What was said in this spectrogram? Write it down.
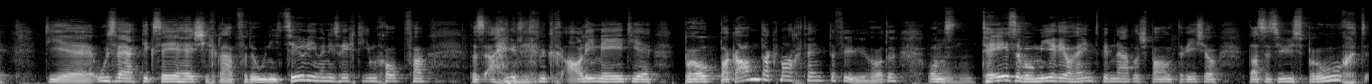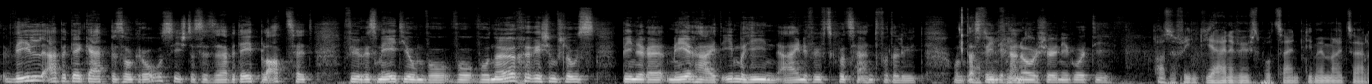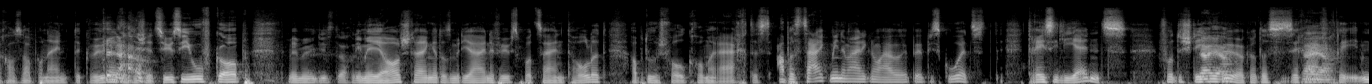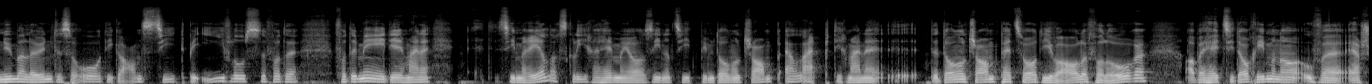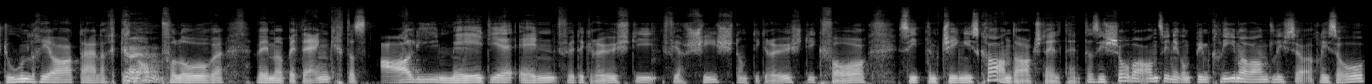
die Auswertung gesehen hast, ich glaube von der Uni Zürich, wenn ich es richtig im Kopf habe, dass eigentlich wirklich alle Medien Propaganda gemacht haben dafür, oder? Und mhm. die These, die wir ja haben beim Nebelspalter, ist ja, dass es uns braucht, weil eben der Gap so groß ist, dass es eben den Platz hat für ein Medium, wo, wo, wo näher ist am Schluss bei einer Mehrheit, immerhin 51 Prozent der Leute. Und das also finde ich auch noch eine schöne, gute also finde die 51 Prozent, die müssen wir jetzt eigentlich als Abonnenten gewöhnen. Genau. Das ist jetzt unsere Aufgabe. Wir müssen uns da ein bisschen mehr anstrengen, dass wir die 51 Prozent holen. Aber du hast vollkommen recht. Das, aber es zeigt meiner Meinung nach auch etwas Gutes. Die Resilienz der Stimmbürger, ja, ja. dass sie sich ja, einfach nicht mehr lassen, so die ganze Zeit beeinflussen von den, von den Medien. Ich meine, sind wir ehrlich, das Gleiche haben wir ja seinerzeit beim Donald Trump erlebt. Ich meine, der Donald Trump hat zwar die Wahlen verloren, aber er hat sie doch immer noch auf eine erstaunliche Art eigentlich knapp ja. verloren, wenn man bedenkt, dass alle Medien ihn für den grössten Faschist und die grösste Gefahr seit dem Genghis Khan dargestellt haben. Das ist schon wahnsinnig. Und beim Klimawandel ist es ja ein bisschen so,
